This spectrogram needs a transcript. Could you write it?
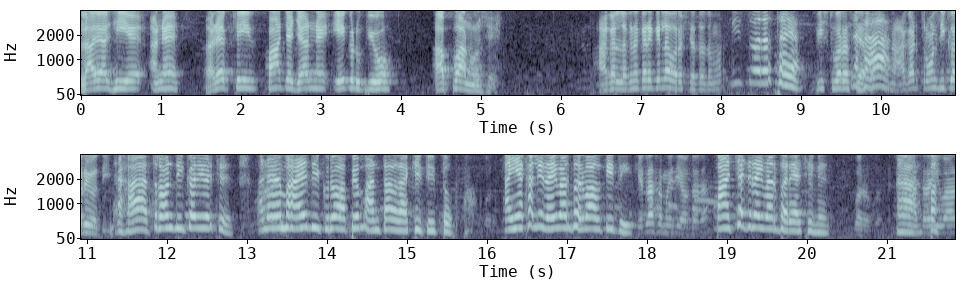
લાવ્યા છીએ અને હરેકથી પાંચ હજારને એક રૂપિયો આપવાનો છે. આગળ લગ્ન કરે કેટલા વર્ષ થયા તમારે? વીસ વર્ષ થયા. વીસ વર્ષ થયા અને આગળ ત્રણ દીકરીઓ હતી. હા ત્રણ દીકરીઓ છે. અને માએ દીકરો આપ્યો માનતા રાખી હતી તો. અહીંયા ખાલી રવિવાર ભરવા આવતી હતી. કેટલા સમયથી આવતા હતા? પાંચ જ રવિવાર ભર્યા છે મેં. બરોબર. હા, રવિવાર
